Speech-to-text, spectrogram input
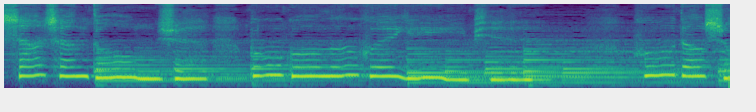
夏蝉冬雪，不过轮回一瞥。舞刀修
